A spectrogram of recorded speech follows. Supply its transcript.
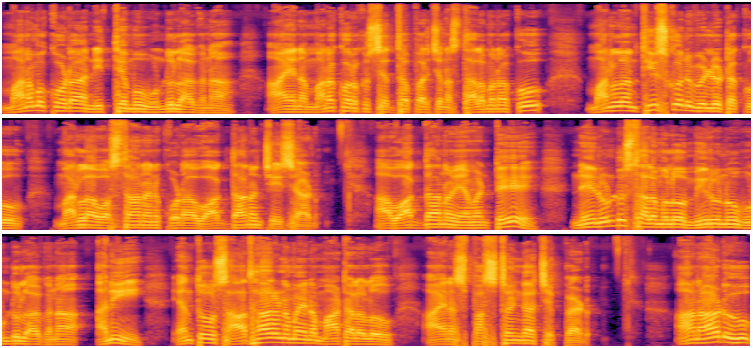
మనము కూడా నిత్యము ఉండులాగున ఆయన మన కొరకు సిద్ధపరిచిన స్థలమునకు మనలను తీసుకొని వెళ్ళుటకు మరలా వస్తానని కూడా వాగ్దానం చేశాడు. ఆ వాగ్దానం ఏమంటే నేనుండు స్థలములో మీరును ఉండులాగున అని ఎంతో సాధారణమైన మాటలలో ఆయన స్పష్టంగా చెప్పాడు. ఆనాడు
